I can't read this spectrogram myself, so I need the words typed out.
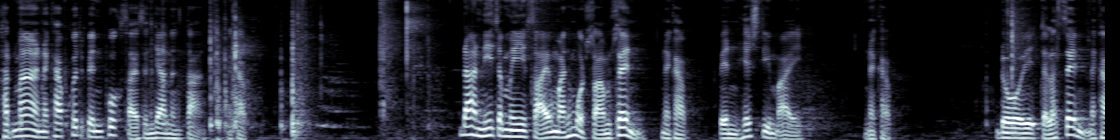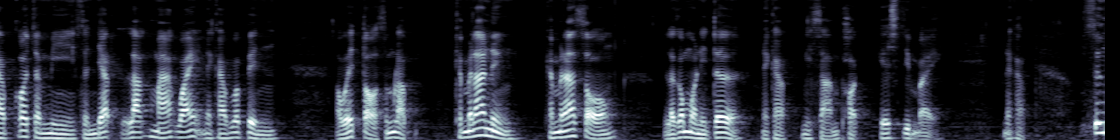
ถัดมานะครับก็จะเป็นพวกสายสัญญาณต่างๆนะครับ ด้านนี้จะมีสายออกมาทั้งหมด 3 เส้นนะครับเป็น HDMI นะครับโดยแต่ละเส้นนะครับก็จะมีสัญลักษณ์มาร์กไว้นะครับว่าเป็นเอาไว้ต่อสำหรับ c a m e r a 1 c a m e r a 2แล้วก็มอนิเตอร์นะครับมี 3 พอร์ต HDMI นะครับ ซึ่ง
